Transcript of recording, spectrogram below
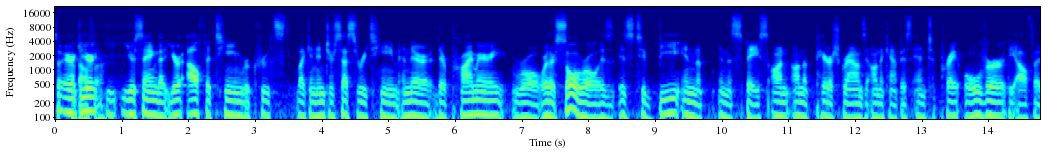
So Eric, you're you're saying that your Alpha team recruits like an intercessory team, and their their primary role or their sole role is is to be in the in the space on on the parish grounds on the campus and to pray over the alpha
